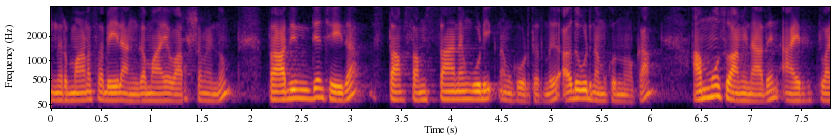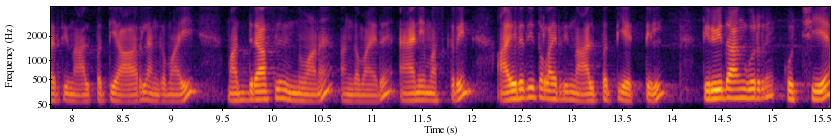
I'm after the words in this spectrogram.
നിർമ്മാണ സഭയിൽ അംഗമായ വർഷമെന്നും പ്രാതിനിധ്യം ചെയ്ത സ്ഥ- സംസ്ഥാനം കൂടി നമുക്ക് കൊടുത്തിട്ടുണ്ട്. അതുകൂടി നമുക്കൊന്ന് നോക്കാം. അമ്മു സ്വാമിനാഥൻ ആയിരത്തി തൊള്ളായിരത്തി നാൽപ്പത്തി ആറിൽ അംഗമായി മദ്രാസിൽ നിന്നുമാണ് അംഗമായത്. ആനി മസ്ക്രീൻ ആയിരത്തി തൊള്ളായിരത്തി നാൽപ്പത്തി എട്ടിൽ തിരുവിതാംകൂറിന് കൊച്ചിയെ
